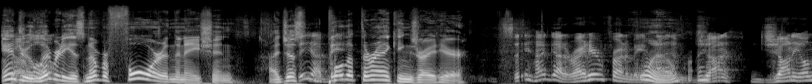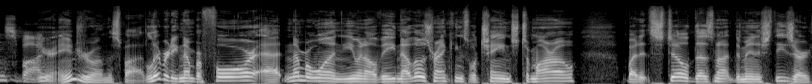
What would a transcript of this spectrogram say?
Andrew. Liberty is number four in the nation. I just See, I pulled beat- up the rankings right here. See, I got it right here in front of me. Well, Johnny, Johnny on the spot. You're Andrew on the spot. Liberty number four at number one UNLV. Now those rankings will change tomorrow, but it still does not diminish. These are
